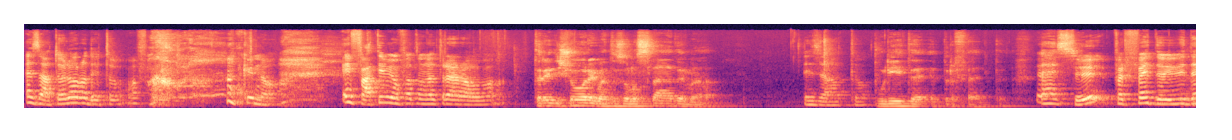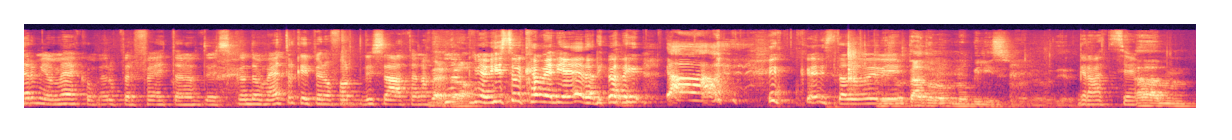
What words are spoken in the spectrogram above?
Esatto, e loro ho detto, ma fa culo, anche no. E infatti abbiamo fatto un'altra roba. 13 ore quante sono state, ma... Esatto. pulite e perfette. Eh sì, perfetto, devi vedermi a me come ero perfetta. no? Te- Secondo me altro che il pianoforte di Satana. Beh, però- Mi ha visto il cameriere arrivare. Ah! Questa dovevi. Risultato no- nobilissimo, devo dire. Grazie. Ehm,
